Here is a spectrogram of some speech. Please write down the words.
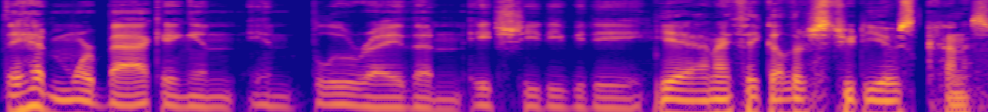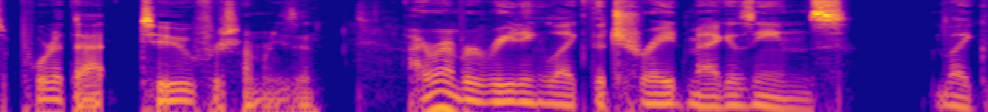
They had more backing in in Blu-ray than HD DVD. yeah, and I think other studios kind of supported that too for some reason. I remember reading like the trade magazines, like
